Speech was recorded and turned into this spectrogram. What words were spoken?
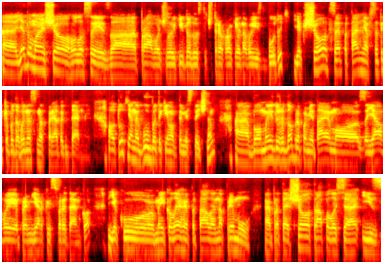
Е, Я думаю, що голоси за право чоловіків до 24 років на виїзд будуть, якщо це питання все таки буде винесено в порядок денний. А отут я не був би таким оптимістичним, е, бо ми дуже добре пам'ятаємо заяви прем'єрки Свериденко, яку мої колеги питали напряму. Е, Про те, що трапилося із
